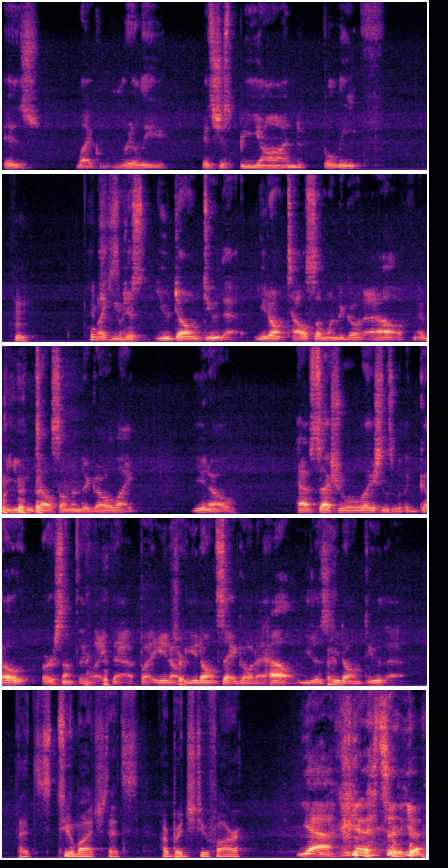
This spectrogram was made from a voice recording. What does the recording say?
is like really it's just beyond belief. Hmm. Like you just you don't do that. You don't tell someone to go to hell. I mean, you can tell someone to go like, you know, have sexual relations with a goat or something like that. But you know, sure. you don't say go to hell. You just you don't do that. That's too much. That's a bridge too far. Yeah, so, yeah.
